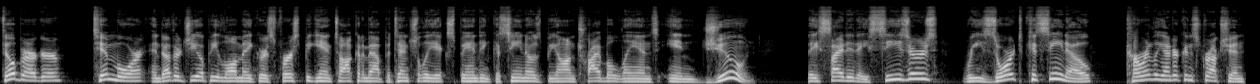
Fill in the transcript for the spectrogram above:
Phil Berger, Tim Moore, and other GOP lawmakers first began talking about potentially expanding casinos beyond tribal lands in June. They cited a Caesars Resort Casino currently under construction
